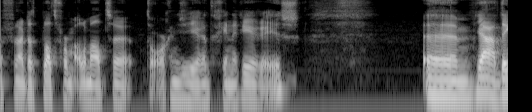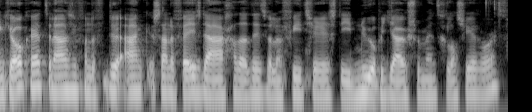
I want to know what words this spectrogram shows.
vanuit dat platform allemaal te, te organiseren en te genereren is. Ehm, ja, denk je ook hè, ten aanzien van de, de aanstaande feestdagen dat dit wel een feature is die nu op het juiste moment gelanceerd wordt?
